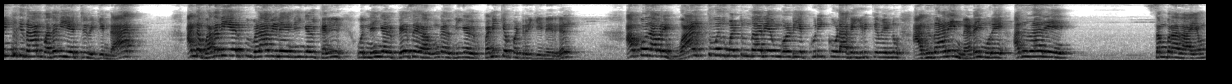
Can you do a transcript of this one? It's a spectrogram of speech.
இன்றுக்கு தான் பதவி ஏற்றிருக்கின்றார் அந்த பதவியேற்பு விழாவிலே நீங்கள் கல் நீங்கள் பேச உங்கள் நீங்கள் பணிக்கப்பட்டிருக்கின்றீர்கள் அப்போது அவரை வாழ்த்துவது மட்டும்தானே உங்களுடைய குறிக்கோளாக இருக்க வேண்டும். அதுதானே நடைமுறை அதுதானே சம்பிரதாயம்.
